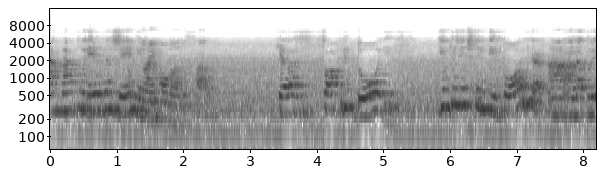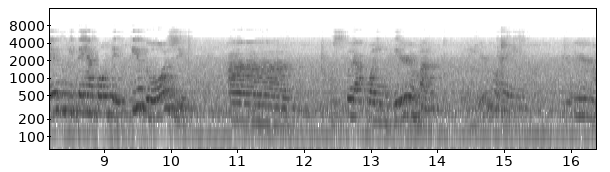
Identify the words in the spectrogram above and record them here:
A natureza geme lá em Romanos fala. Que ela sofre dores. E o que a gente tem visto, olha a, a natureza que tem acontecido hoje, a, os furacões Irma, Irma Irma.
